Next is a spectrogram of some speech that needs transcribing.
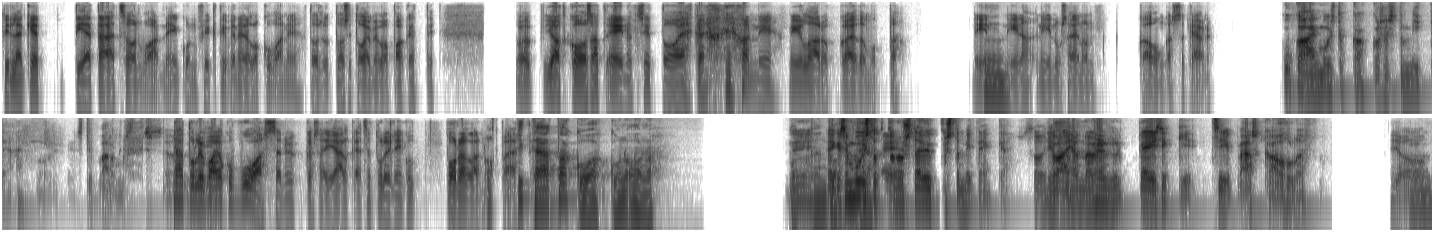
silläkin, että tietää, että se on vaan niin kuin fiktiivinen elokuva, niin tosi, tosi toimiva paketti. Jatko-osat ei nyt sitten ole ehkä ihan niin, niin laadukkaita, mutta niin, mm. niin, niin usein on kauhun kanssa käynyt. Kuka ei muista kakkosesta mitään oikeasti varmasti. Se Tämä tuli vain joku vuosi sen ykkösen jälkeen, että se tuli niinku todella nopeasti. Pitää takoa, kun on. Niin. Eikä se muistuttanut sitä ykköstä mitenkään. Se oli ihan tämmöinen basic cheap ass kauhuleffa. Joo. Mm.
